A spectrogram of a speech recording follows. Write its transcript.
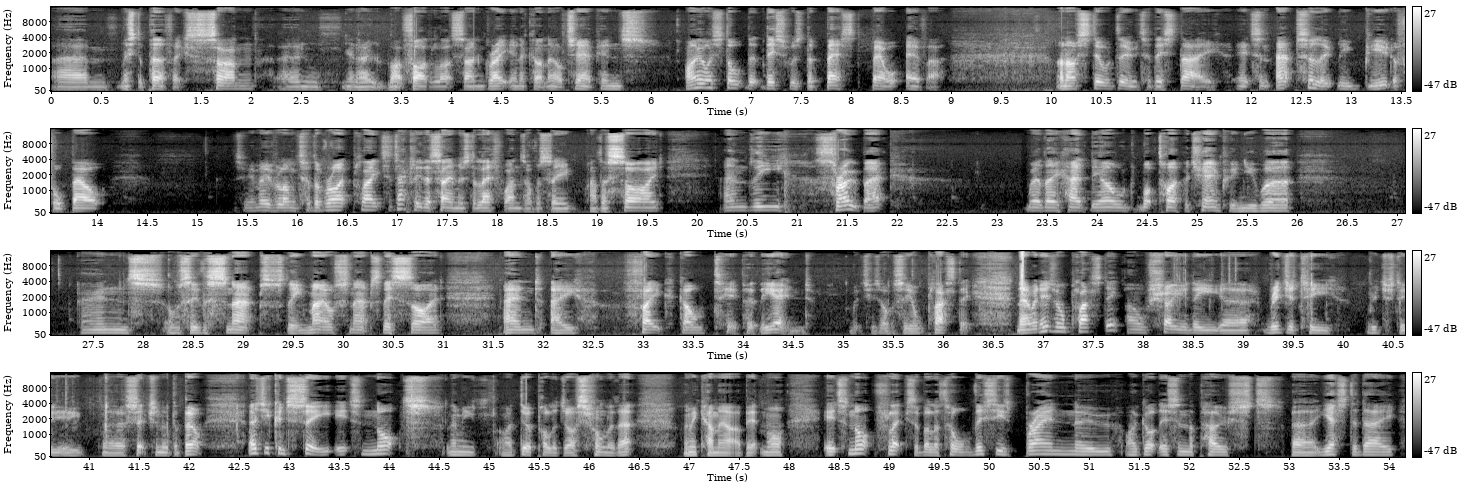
um, Mr. Perfect's son, and you know, like father, like son, great Intercontinental champions. I always thought that this was the best belt ever and I still do to this day. It's an absolutely beautiful belt. So we move along to the right plates, exactly the same as the left ones, obviously, other side. And the throwback, where they had the old what type of champion you were, and obviously the snaps, the male snaps this side, and a fake gold tip at the end which is obviously all plastic. Now it is all plastic. I'll show you the uh, rigidity rigidity uh, section of the belt. As you can see, it's not. Let me. I do apologise for all of that. Let me come out a bit more. It's not flexible at all. This is brand new. I got this in the post uh, yesterday,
